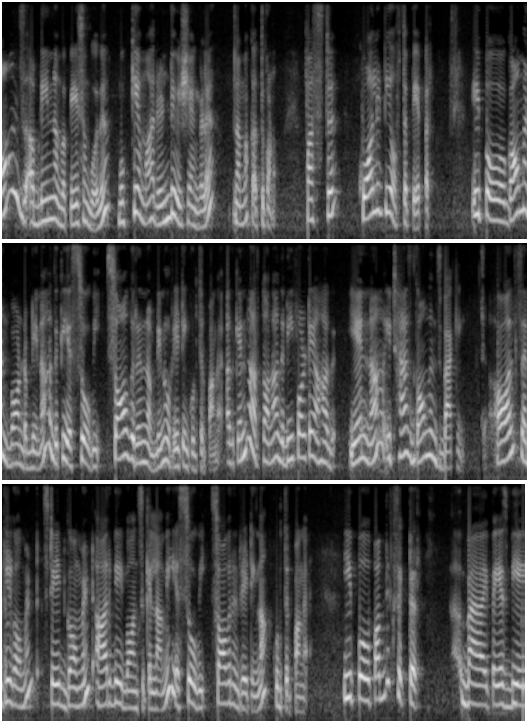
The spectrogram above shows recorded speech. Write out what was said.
பாண்ட்ஸ் அப்படின்னு நம்ம பேசும்போது முக்கியமாக ரெண்டு விஷயங்களை நம்ம கற்றுக்கணும் first quality of the paper இப்போ கவர்மெண்ட் பாண்ட் அப்படின்னா அதுக்கு எஸ்ஓவி சாவரின் அப்படின்னு ஒரு ரேட்டிங் கொடுத்துருப்பாங்க. அதுக்கு என்ன அர்த்தம்னா அது டிஃபால்ட்டே ஆகாது. ஏன்னா it has government's backing all central government state government RBI பாண்ட்ஸுக்கு எல்லாமே எஸ்ஓவி சாவரின் ரேட்டிங் தான் கொடுத்துருப்பாங்க. இப்போ பப்ளிக் செக்டர் இப்போ எஸ்பிஐ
